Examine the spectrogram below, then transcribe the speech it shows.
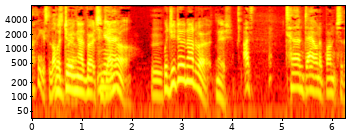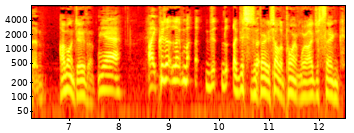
I think it's lost. We're doing now. adverts in Yeah. general. Hmm. Would you do an advert, Nish? I've turned down a bunch of them. I won't do them. Yeah, I Because uh, like, my- uh, like this is a very solid point where I just think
